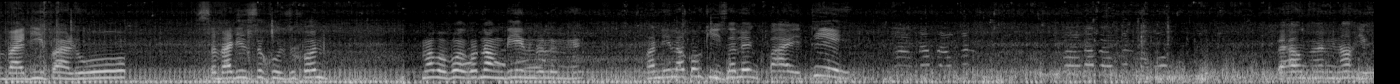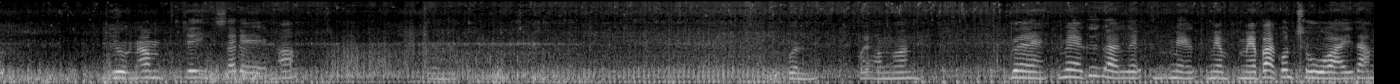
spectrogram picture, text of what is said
สบายดีป่าลูกสบายดีสุขุสุกคนมาบอกว่าก็น้องดีมกันเลยไงวันนี้เราก็ขี่ซาเล้งไปที่ไปเอาเงินเนาะอยู่อยู่น้ำจีแสดงเนาะเป็นไปเอาเงินแม่แม่คือกันเลยแม่แม่แม่ป้าคนสวยทาง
